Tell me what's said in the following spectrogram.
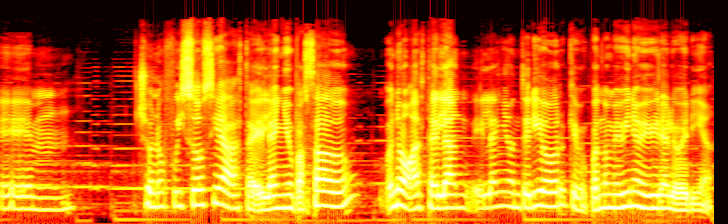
Em, yo no fui socia hasta el año pasado, no, hasta el, el año anterior, que cuando me vine a vivir a Lobería,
